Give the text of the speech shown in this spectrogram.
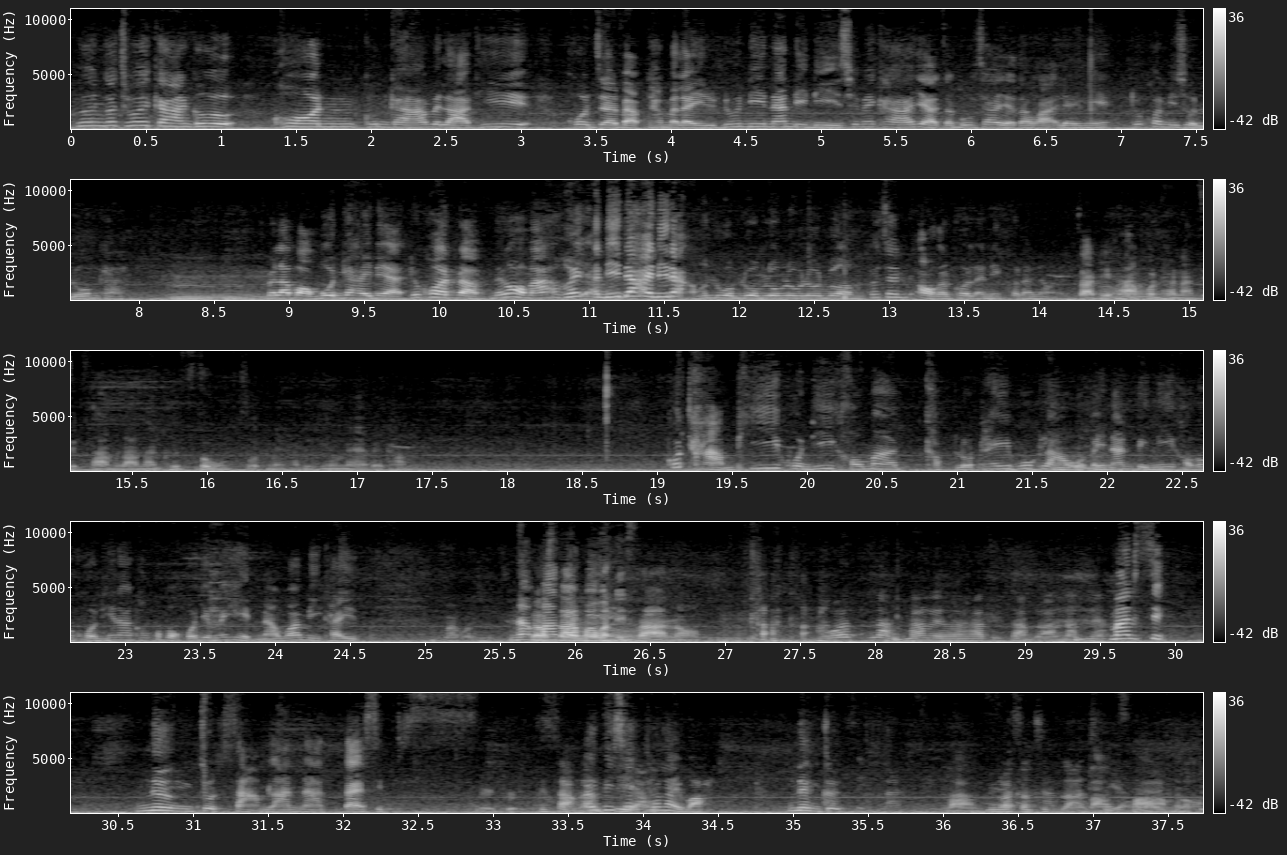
เพื่อนก็ช่วยกันคือคนคุณคะเวลาที่คนจะแบบทำอะไรนู่นนี่นั่นดีๆใช่ไหมคะอยากจะบูชาอยากถวายอะไรอย่างนี้ ทุกคนมีส่วนร่วมค่ะอืมอืมเวลาบอกบุญใครเนี่ยทุกคนแบบนึกออกมาเฮ้ยอันนี้ได้อันนี้ได้เอารวมรวมรวมรวมรวมรวมก็จะออกกันคนละอันนี้คนละหน่อยจากที่ถามคนแถวนั้น13ล้านนั้นคือสูงสุดไหมครับที่พี่แม่ไปทก็ถามพี่คนที่เขามาขับรถให้พวกเราอะไปนั่นไปนี่เขาเป็นคนที่นั่นเขาก็บอกว่ายังไม่เห็นนะว่ามีใคร มากกว่าำน่าเรามากสร้างกประวัว่านี้ติศาสตร์เนาะค่ะว่าหนักมากเลยนะคะ13ล้านนัดเนี่ยมันสิบหนึ่งจุดสามล้านนัดแต่สิบหนึ่งจุด13ล้าเอ้ยนพี่เช็เสีคยงเท่าไหร่วะหนึ่งจุดล้านหนึ่งร้อยสามสิบล้านล้านเสียงสามเหรอ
